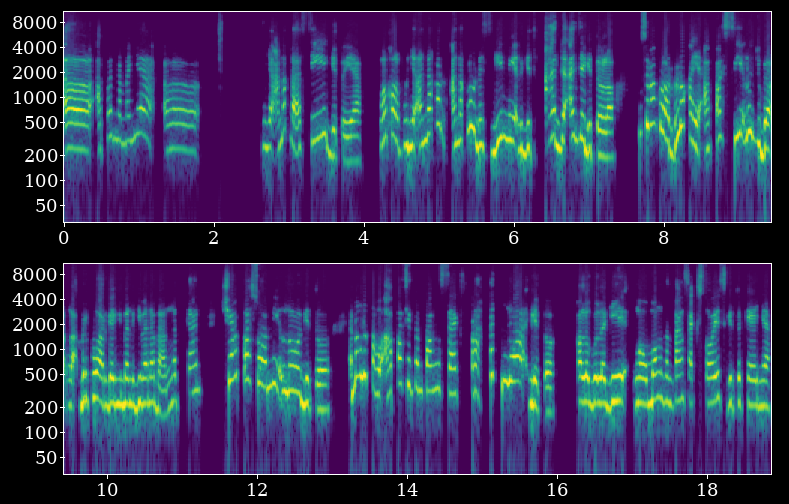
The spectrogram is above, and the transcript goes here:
uh, apa namanya uh, punya anak gak sih? Gitu ya. Mau kalau punya anak kan anak lu udah segini gitu ada aja gitu loh. Terus emang keluarga lu kayak apa sih? Lu juga nggak berkeluarga gimana gimana banget kan? Siapa suami lu gitu? Emang lu tahu apa sih tentang seks? Praktek nggak gitu? Kalau gue lagi ngomong tentang sex toys gitu kayaknya.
